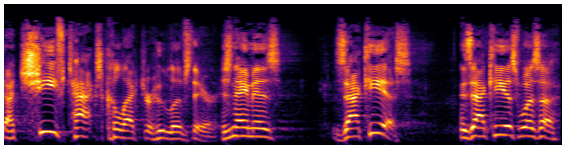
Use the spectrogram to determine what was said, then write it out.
a chief tax collector who lives there. His name is Zacchaeus. And Zacchaeus was a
